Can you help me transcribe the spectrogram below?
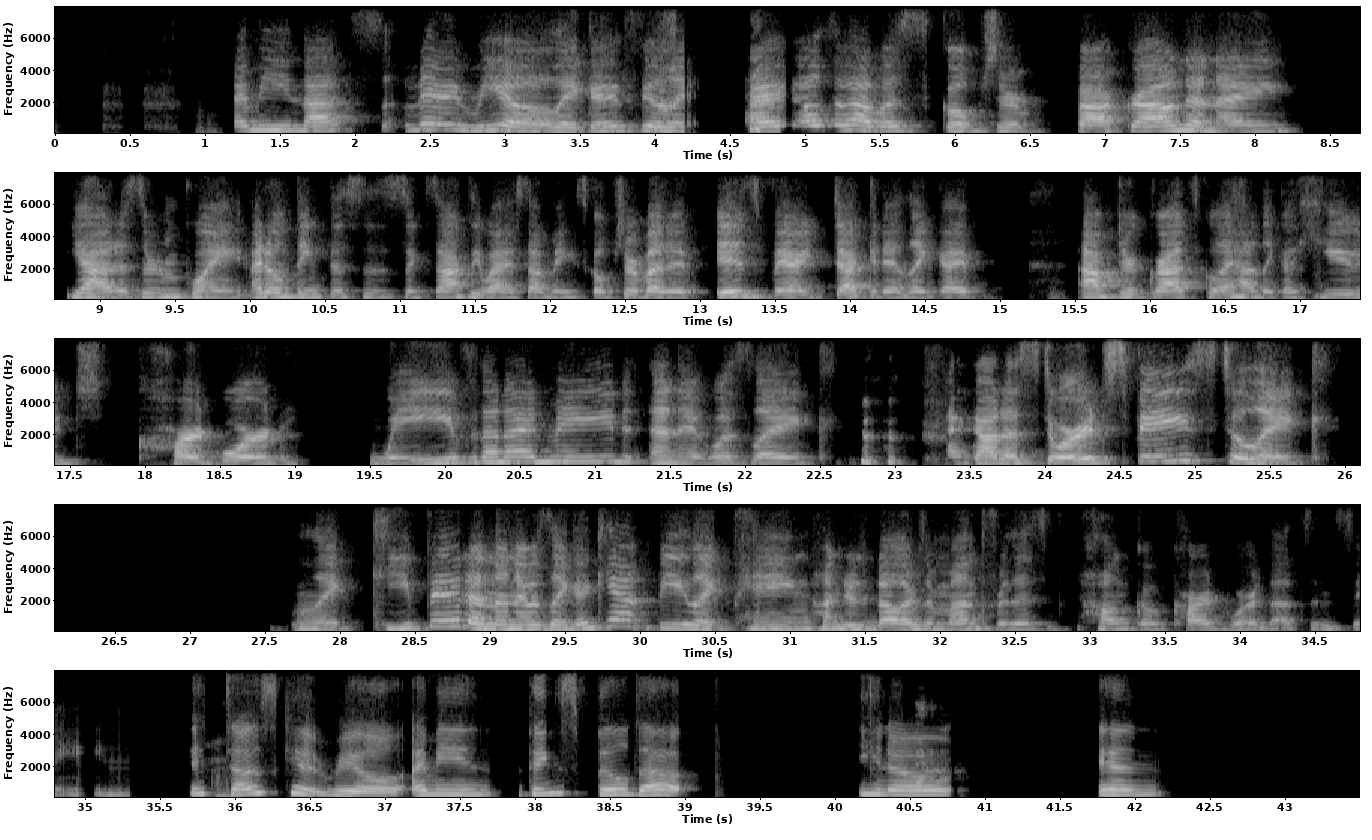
I mean, that's very real. Like, I feel like I also have a sculpture background, and I, yeah, at a certain point, I don't think this is exactly why I stopped making sculpture, but it is very decadent. Like, I, after grad school, I had like a huge cardboard wave that I'd made, and it was like, I got a storage space to like like keep it and then I was like I can't be like paying hundreds of dollars a month for this hunk of cardboard that's insane. it um, does get real. I mean, things build up, you know, and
